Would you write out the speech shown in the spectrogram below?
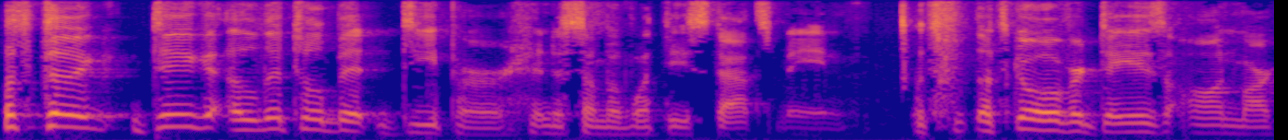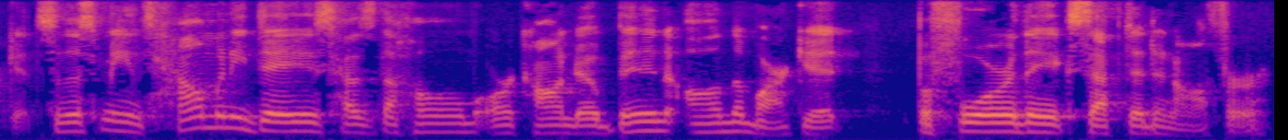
Let's dig dig a little bit deeper into some of what these stats mean. Let's let's go over days on market. So this means how many days has the home or condo been on the market before they accepted an offer?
